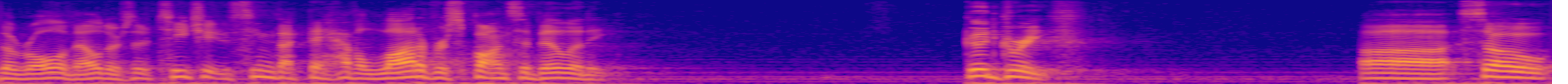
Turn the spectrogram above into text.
the role of elders. They're teaching, it seems like they have a lot of responsibility. Good grief. Uh, so,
